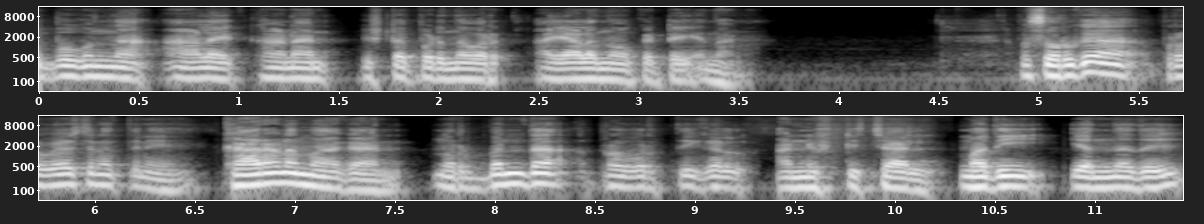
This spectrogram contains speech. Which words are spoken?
പോകുന്ന ആളെ കാണാൻ ഇഷ്ടപ്പെടുന്നവർ അയാളെ നോക്കട്ടെ എന്നാണ്. അപ്പോൾ സ്വർഗ പ്രവേശനത്തിന് കാരണമാകാൻ നിർബന്ധ പ്രവൃത്തികൾ അനുഷ്ഠിച്ചാൽ മതി എന്നത്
